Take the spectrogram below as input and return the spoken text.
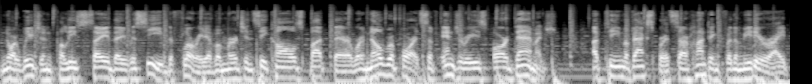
Norwegian police say they received a flurry of emergency calls but there were no reports of injuries or damage. A team of experts are hunting for the meteorite,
